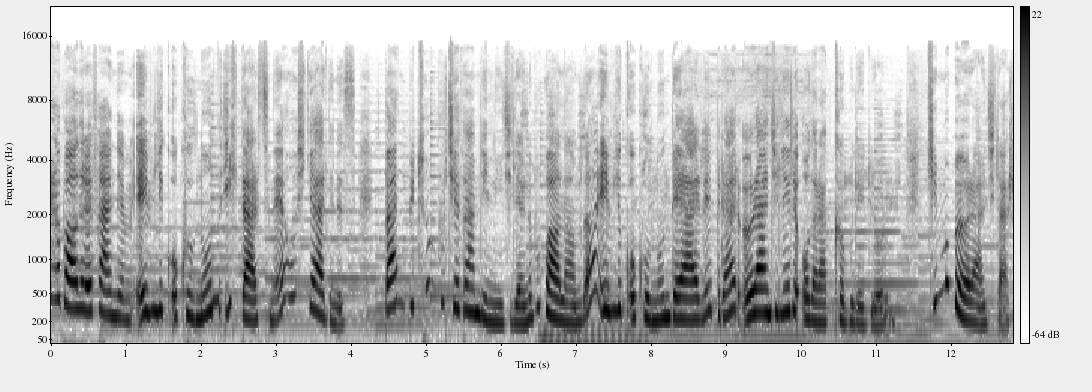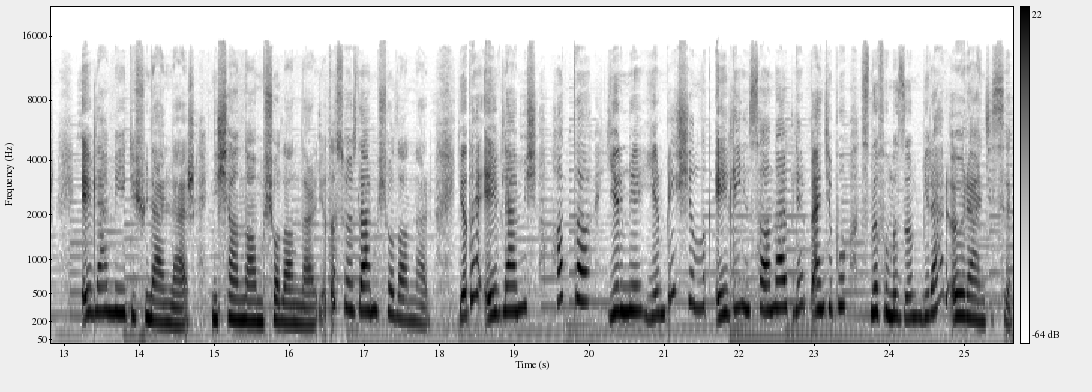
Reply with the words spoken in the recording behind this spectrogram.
Merhabalar efendim. Evlilik Okulu'nun ilk dersine hoş geldiniz. Ben bütün Burç FM dinleyicilerini bu bağlamda Evlilik Okulu'nun değerli birer öğrencileri olarak kabul ediyorum. Kim bu öğrenciler? Evlenmeyi düşünenler, nişanlanmış olanlar ya da sözlenmiş olanlar ya da evlenmiş hatta 20-25 yıllık evli insanlar bile bence bu sınıfımızın birer öğrencisi.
